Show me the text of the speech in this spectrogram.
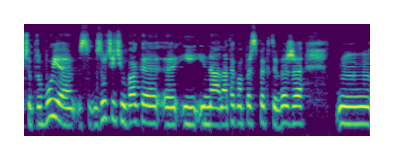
czy próbuję zwrócić uwagę e, i, i na, na, taką perspektywę, że mm,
